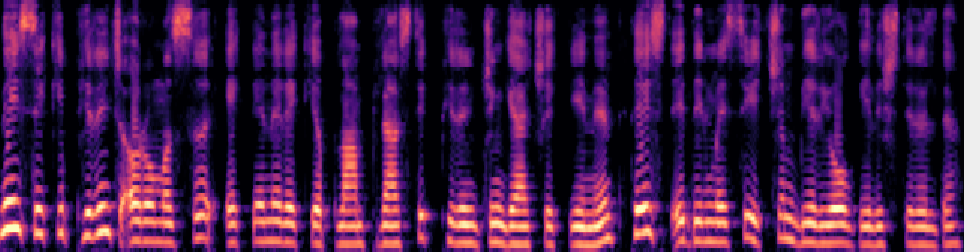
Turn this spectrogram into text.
Neyse ki pirinç aroması eklenerek yapılan plastik pirincin gerçekliğinin test edilmesi için bir yol geliştirildi.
